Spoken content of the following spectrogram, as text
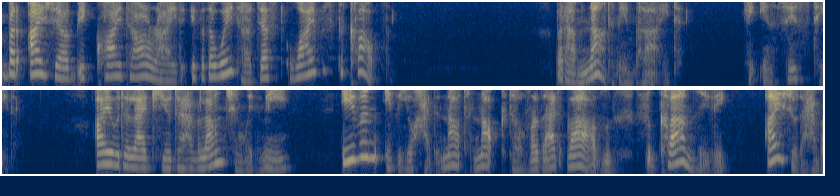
but I shall be quite all right if the waiter just wipes the cloth. But I'm not being polite, he insisted. I would like you to have luncheon with me. Even if you had not knocked over that vase so clumsily, I should have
